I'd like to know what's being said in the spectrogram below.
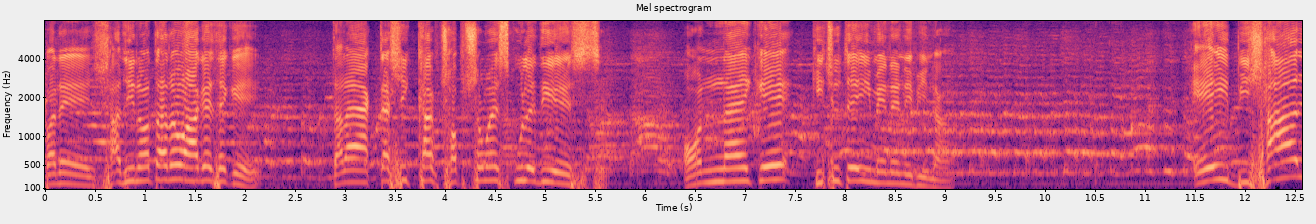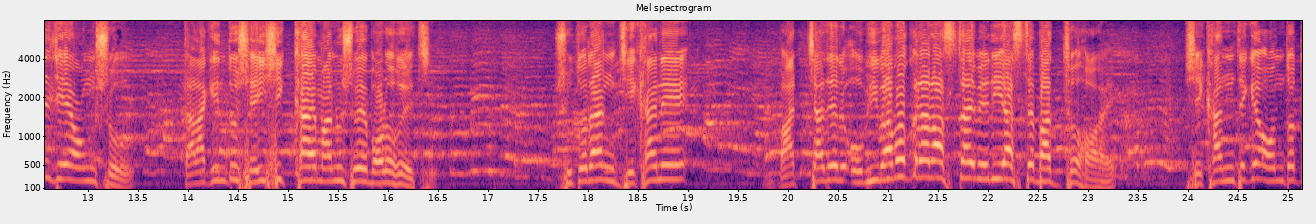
মানে স্বাধীনতারও আগে থেকে তারা একটা শিক্ষা সবসময় স্কুলে দিয়ে এসছে। অন্যায়কে কিছুতেই মেনে নিবি না। এই বিশাল যে অংশ, তারা কিন্তু সেই শিক্ষায় মানুষ হয়ে বড় হয়েছে। সুতরাং যেখানে বাচ্চাদের অভিভাবকরা রাস্তায় বেরিয়ে আসতে বাধ্য হয়, সেখান থেকে অন্তত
